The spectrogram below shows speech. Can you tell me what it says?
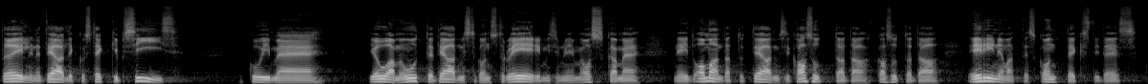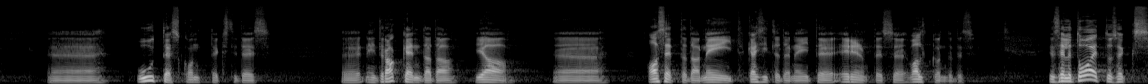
tõeline teadlikkus tekib siis, kui me jõuame uute teadmiste konstrueerimiseni, me oskame neid omandatud teadmisi kasutada, kasutada erinevates kontekstides, uutes kontekstides, äh, neid rakendada ja äh, asetada neid, käsitleda neid erinevates valdkondades. ja selle toetuseks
